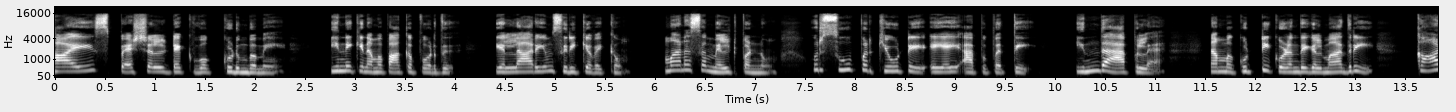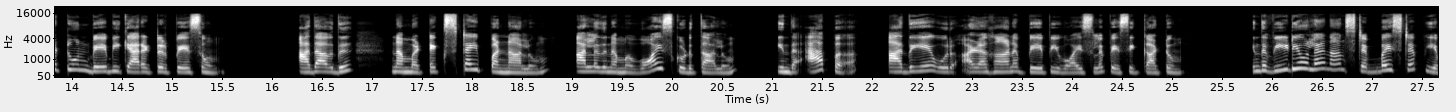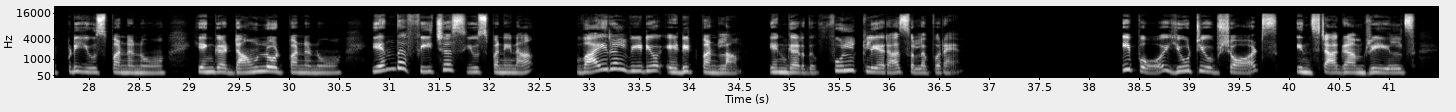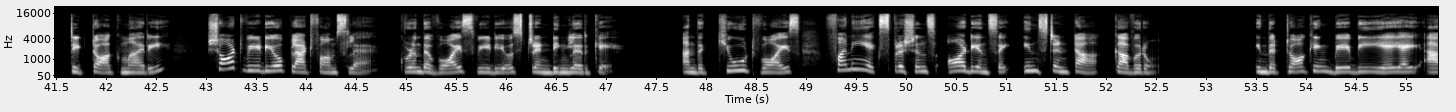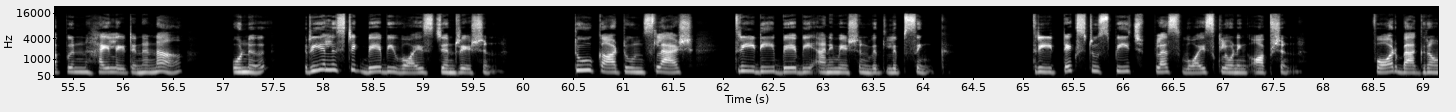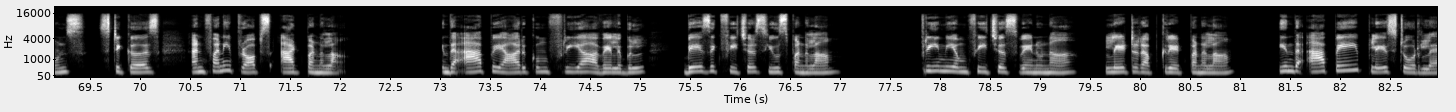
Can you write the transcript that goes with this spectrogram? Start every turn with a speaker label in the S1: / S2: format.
S1: Hi special tech work குடும்பமே. இன்னைக்கு நம்ம பார்க்க போறது எல்லாரையும் சிரிக்க வைக்கும் மனச மெல்ட் பண்ணும். ஒரு சூப்பர் கியூட் ஏஐ ஆப் பத்தி. இந்த ஆப்பில் நம்ம குட்டி குழந்தைகள் மாதிரி கார்ட்டூன் பேபி கேரக்டர் பேசும். அதாவது நம்ம டெக்ஸ்ட் டைப் பண்ணாலும் அல்லது நம்ம வாய்ஸ் கொடுத்தாலும் இந்த ஆப்ப அதையே ஒரு அழகான பேபி வாய்ஸ்ல பேசி காட்டும். இந்த வீடியோல நான் ஸ்டெப் பை ஸ்டெப் எப்படி யூஸ் பண்ணணும் எங்க டவுன்லோட் பண்ணணும் எந்த ஃபீச்சர்ஸ் யூஸ் பண்ணினா வைரல் வீடியோ எடிட் பண்ணலாம் என்கிறது ஃபுல் கிளியரா சொல்ல போறேன். இப்போ YouTube Shorts Instagram Reels TikTok மாதிரி ஷார்ட் வீடியோ பிளாட்ஃபார்ம்ஸ்ல குழந்தை வாய்ஸ் வீடியோஸ் ட்ரெண்டிங்ல இருக்கே. அந்த கியூட் வாய்ஸ் ஃபனி எக்ஸ்பிரஷன்ஸ் ஆடியன்ஸை இன்ஸ்டன்ட்டா கவரும். இந்த டாக்கிங் பேபி ஏஐ ஆப்பின் ஹைலைட் என்னன்னா ஒன்று realistic baby voice generation two cartoon slash three D baby animation with lip sync three text to speech plus voice cloning option for backgrounds stickers and funny props add பண்ணலாம். இந்த app யாருக்கும் ஃப்ரீயா available basic features use பண்ணலாம். Premium features வேணும்னா later upgrade பண்ணலாம். இந்த ஆப்பே play ஸ்டோர்ல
